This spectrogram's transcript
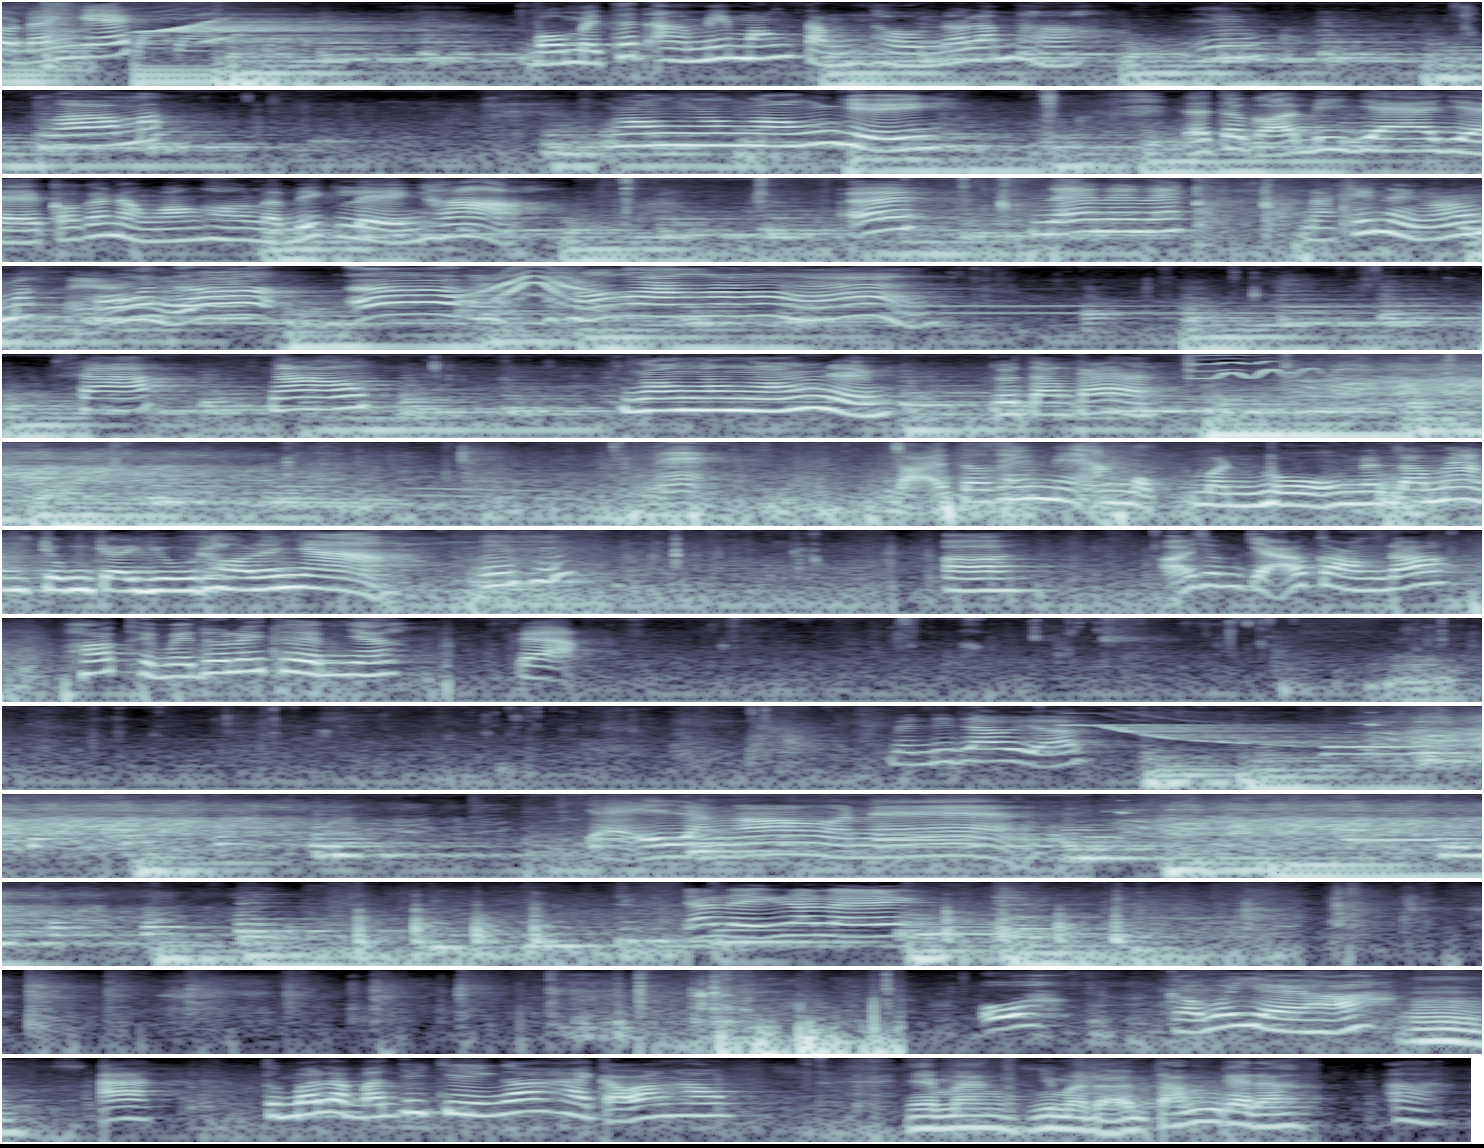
đồ đáng ghét Bộ mày thích ăn mấy món tầm thường đó lắm hả? ừ. ngon á Ngon ngon ngon cái gì? Để tôi gọi pizza về coi cái nào ngon hơn là biết liền ha ê nè nè nè mà cái này ngon mắt nè thử ơ, đi. không ăn ngon hả sao ngon không Ngon ngon ngon gì? Tôi tao cái à nè Tại tao thấy mày ăn một mình buồn nên tao mới ăn chung cho vui thôi đó nha. Ừ. Ờ, ở trong chảo còn đó. Hết thì mấy đứa lấy thêm nha. Dạ. Mày đi đâu vậy? Vậy là ngon rồi nè. Ra liền ra liền Ủa, cậu mới về hả? ừ. À, tôi mới làm bánh chuối chiên á, hai cậu ăn không? em ăn nhưng mà đợi em tắm cái đã. À.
